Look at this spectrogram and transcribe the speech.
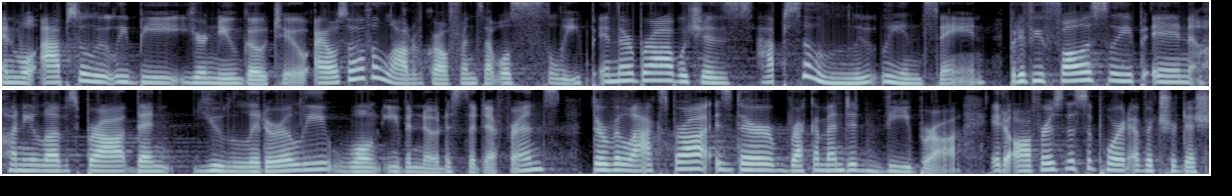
and will absolutely be your new go to. I also have a lot of girlfriends that will sleep in their bra, which is absolutely insane. But if you fall asleep in Honeylove's bra, then you literally won't even notice the difference. Their Relax bra is their recommended V bra. It offers the support of a traditional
